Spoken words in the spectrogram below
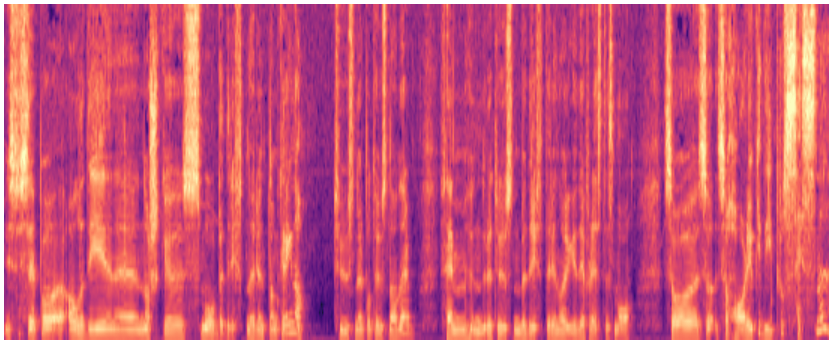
hvis du ser på alle de norske småbedriftene rundt omkring. da. Tusener på tusen av dem. 500 000 bedrifter i Norge, de fleste små. Så, så, så har de jo ikke de prosessene.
